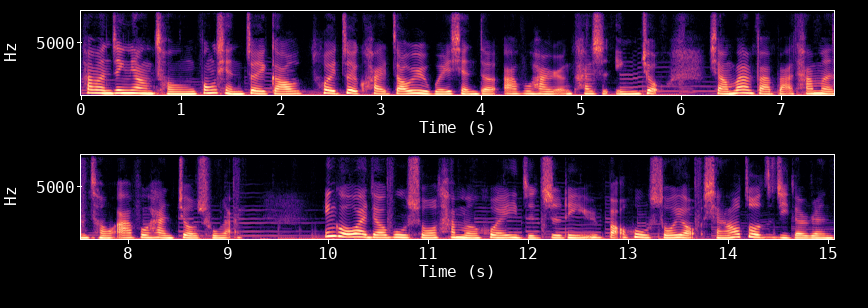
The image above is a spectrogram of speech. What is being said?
他们尽量从风险最高、会最快遭遇危险的阿富汗人开始营救，想办法把他们从阿富汗救出来。英国外交部说，他们会一直致力于保护所有想要做自己的人，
